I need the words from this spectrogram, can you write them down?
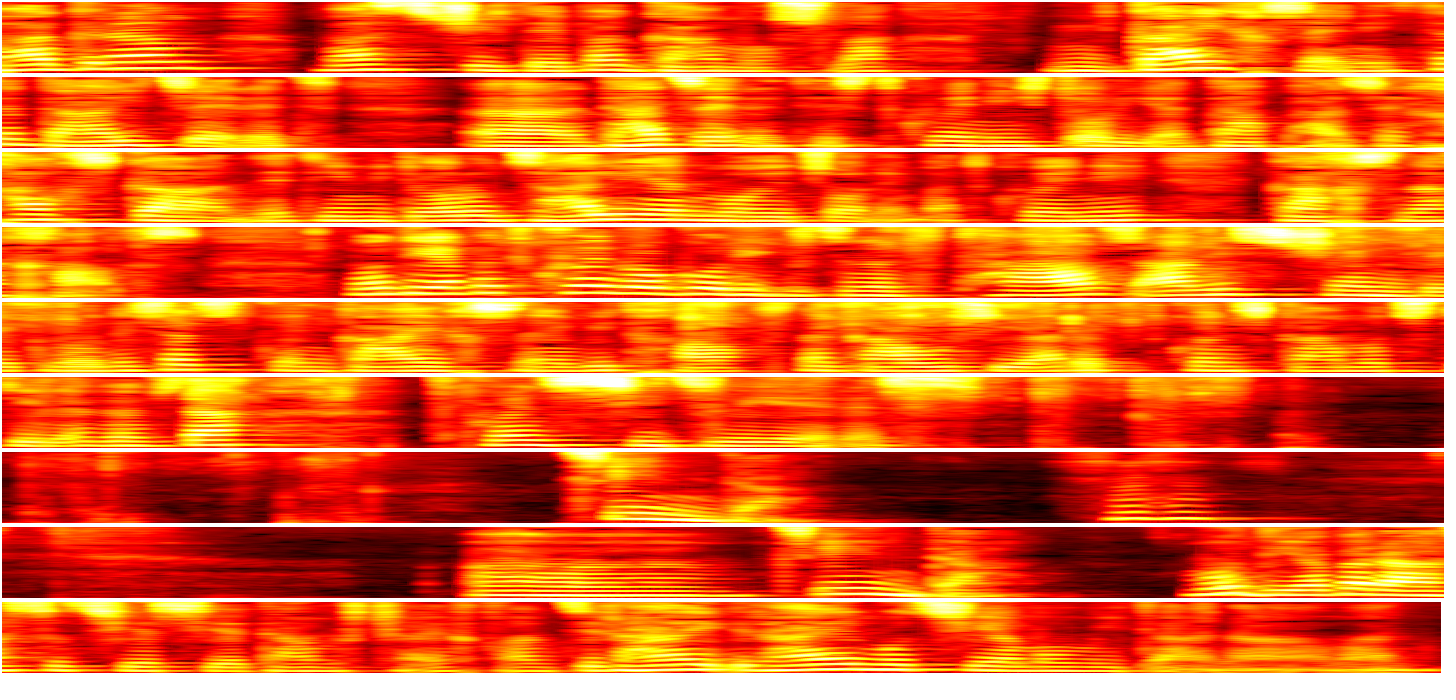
მაგრამ მას სჭირდება გამოსვლა. გაიხსენით და დაიწერეთ. დაწერეთ ეს თქვენი ისტორია დაფაზე, ხალხს გაანდეთ, იმიტომ რომ ძალიან მოეწონება თქვენი გახსნა ხალხს. მოდი აბა თქვენ როგორ იგრძნობთ თავს ამის შემდეგ, როდესაც თქვენ გაიხსნებით ხალხს და გაუზიარებთ თქვენს გამოცდილებებს და თქვენს სიძლიერეს. წინდა. აა წინდა. მოდი აბა რა ასოციაცია დამრჩა ახლა? რა რა ემოცია მომიტანა ამან?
